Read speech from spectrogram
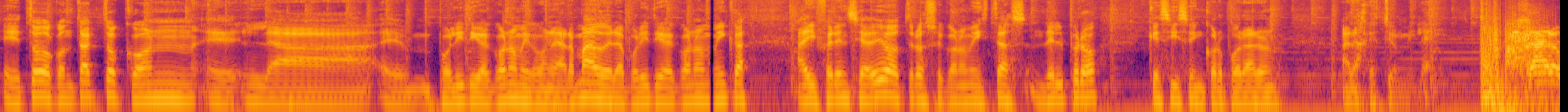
eh, todo contacto con eh, la política económica, con el armado de la política económica, a diferencia de otros economistas del PRO que sí se incorporaron a la gestión Milei. Claro.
